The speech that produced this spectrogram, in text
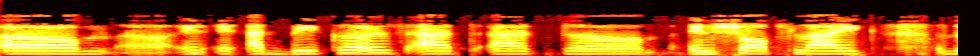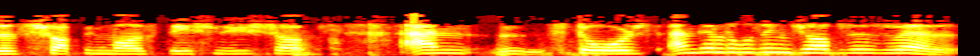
um, uh, in, in, at bakers, at, at, uh, in shops like the shopping mall, stationery shops and stores and they're losing jobs as well.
